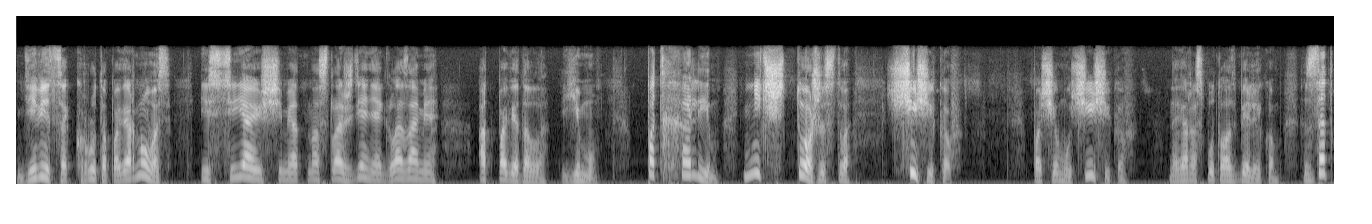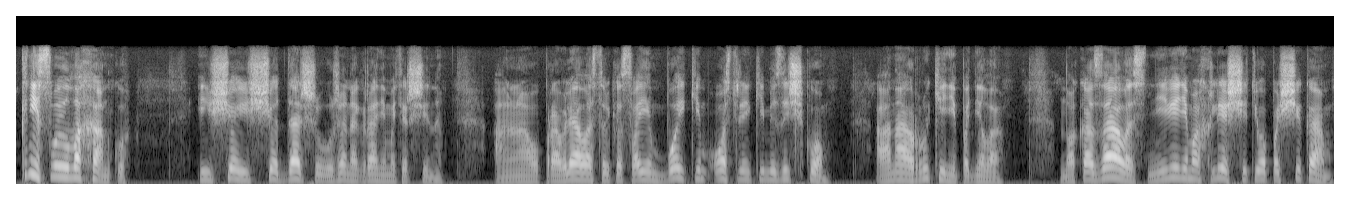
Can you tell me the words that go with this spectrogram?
Девица круто повернулась и с сияющими от наслаждения глазами отповедала ему. «Подхалим! Ничтожество! Чищиков!» «Почему Чищиков?» Наверное, спуталась с Беликом. «Заткни свою лоханку!» Еще еще дальше уже на грани матерщины. Она управлялась только своим бойким остреньким язычком. Она руки не подняла. но казалось, невидимо хлещет его по щекам,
